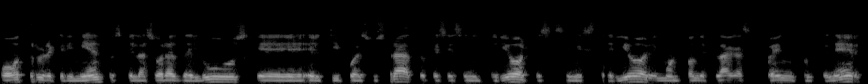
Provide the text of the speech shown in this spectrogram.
otros requerimientos que las horas de luz, que el tipo de sustrato, que si es en interior, que si es en exterior, un montón de plagas que pueden contener.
